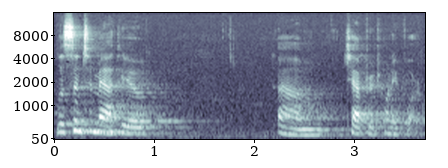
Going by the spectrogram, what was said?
Listen to Matthew um, chapter 24.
